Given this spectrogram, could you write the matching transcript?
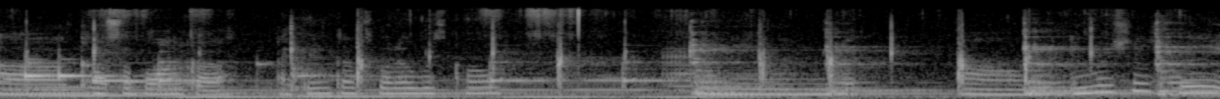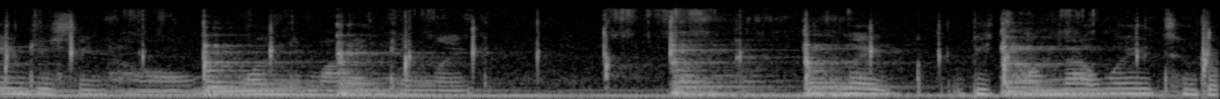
uh, Casablanca. Think that's what it was called. And um, it was just really interesting how one's mind can like like become that way to the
